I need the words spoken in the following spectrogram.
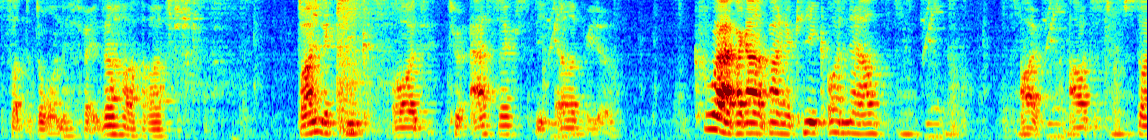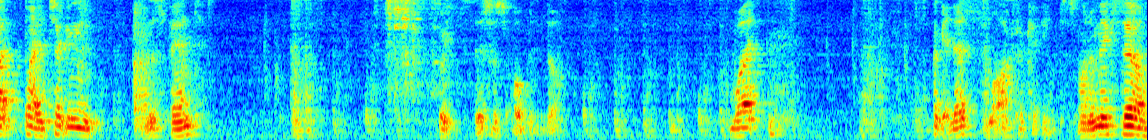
shut the door in his face. find the key card to access the elevator. Crap, I gotta find the key card now. Alright, I'll just start by checking this vent. Wait, this was open. What? Okay, that's locked. Okay, just want to make sure.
